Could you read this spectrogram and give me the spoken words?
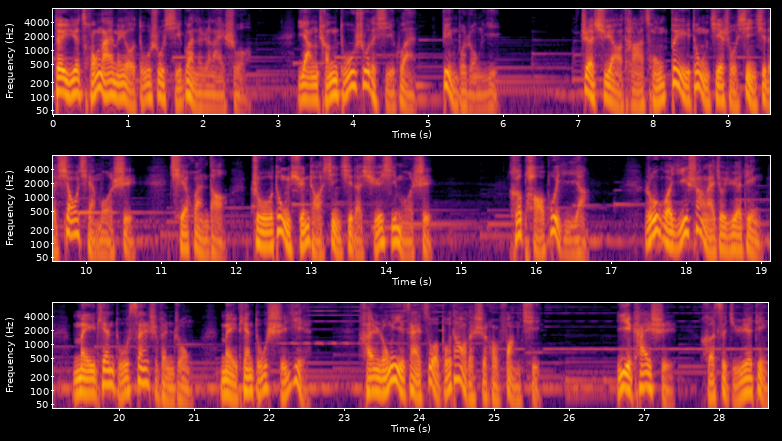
对于从来没有读书习惯的人来说，养成读书的习惯并不容易。这需要他从被动接受信息的消遣模式，切换到主动寻找信息的学习模式。和跑步一样，如果一上来就约定每天读三十分钟，每天读十页，很容易在做不到的时候放弃。一开始和自己约定，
